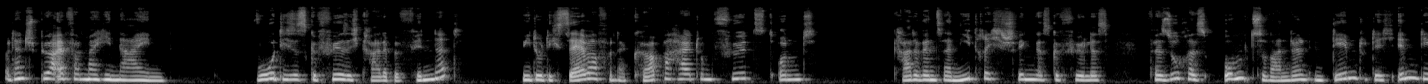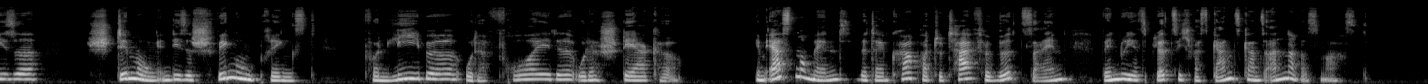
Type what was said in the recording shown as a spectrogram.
Und dann spür einfach mal hinein, wo dieses Gefühl sich gerade befindet, wie du dich selber von der Körperhaltung fühlst und gerade wenn es ein niedrig schwingendes Gefühl ist, versuche es umzuwandeln, indem du dich in diese Stimmung, in diese Schwingung bringst von Liebe oder Freude oder Stärke. Im ersten Moment wird dein Körper total verwirrt sein, wenn du jetzt plötzlich was ganz, ganz anderes machst.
